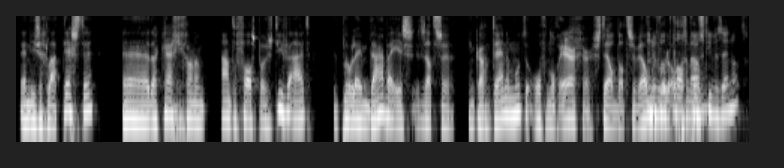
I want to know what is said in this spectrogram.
en die zich laat testen, uh, daar krijg je gewoon een aantal vals positieven uit. Het probleem daarbij is, dat ze in quarantaine moeten, of nog erger, stel dat ze wel moeten worden opgenomen. vals positieven zijn dat?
